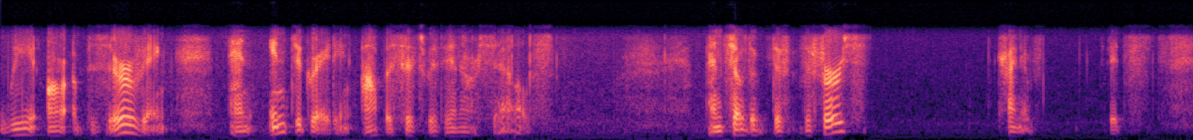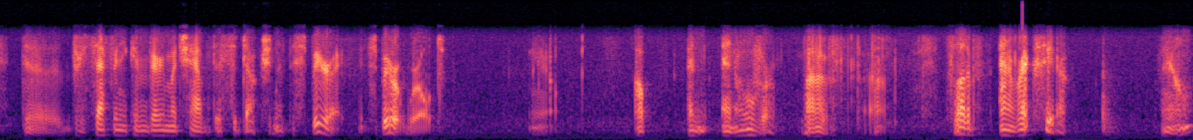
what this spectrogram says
we are observing and integrating opposites within ourselves. And so the the, the first kind of it's the Persephone can very much have the seduction of the spirit, spirit world, you know, up and and over. A lot of uh, it's a lot of anorexia, you know.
